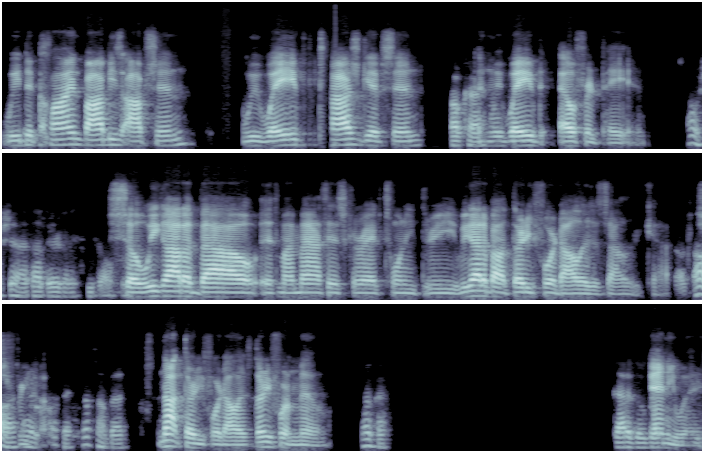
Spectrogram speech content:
We declined Bobby's option. We waived Taj Gibson Okay. and we waived Elfrid Payton. Oh shit! I thought they were gonna keep all. So we got about, if my math is correct, 23. We got about $34 a salary cap. Oh, that's free not, okay. That's not bad. Not $34, 34 mil. Okay. Gotta go. Anyway,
